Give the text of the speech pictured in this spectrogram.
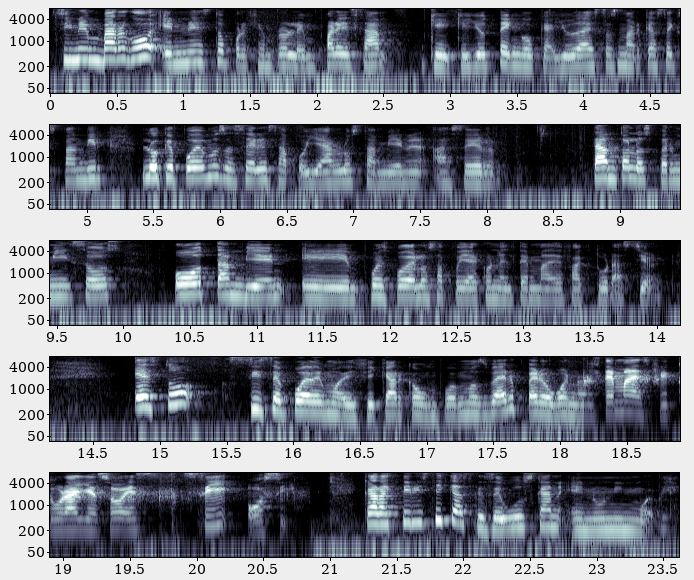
Sin embargo, en esto, por ejemplo, la empresa que, que yo tengo que ayuda a estas marcas a expandir, lo que podemos hacer es apoyarlos también a hacer tanto los permisos o también eh, pues poderlos apoyar con el tema de facturación. Esto sí se puede modificar como podemos ver, pero bueno, el tema de escritura y eso es sí o sí. Características que se buscan en un inmueble.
